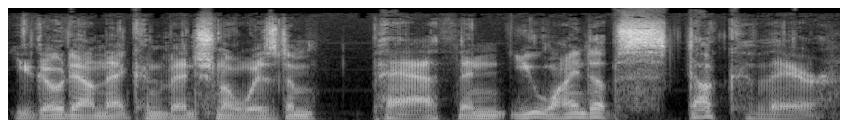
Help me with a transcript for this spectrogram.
you go down that conventional wisdom path and you wind up stuck there.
